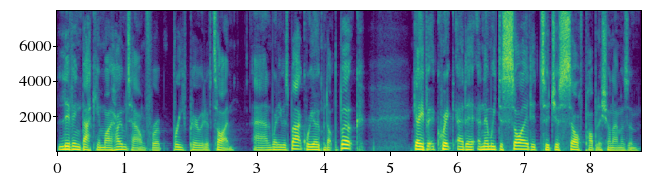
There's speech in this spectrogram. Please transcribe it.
living back in my hometown for a brief period of time. And when he was back, we opened up the book, gave it a quick edit, and then we decided to just self publish on Amazon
